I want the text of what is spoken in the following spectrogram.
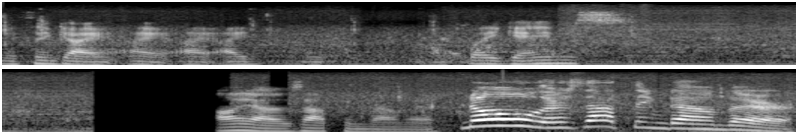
You think I, I, I, I, I play games? Oh yeah, there's that thing down there. No, there's that thing down there!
